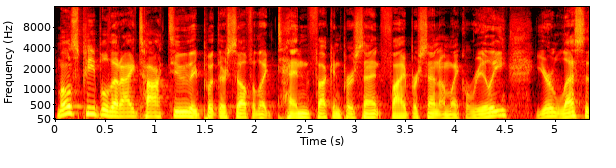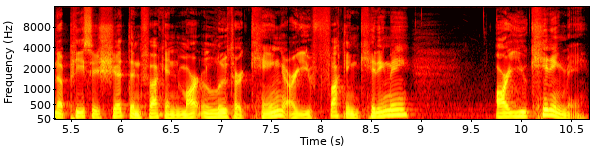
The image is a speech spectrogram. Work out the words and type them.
Most people that I talk to, they put themselves at like 10 fucking percent, 5%. I'm like, really? You're less than a piece of shit than fucking Martin Luther King? Are you fucking kidding me? Are you kidding me?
